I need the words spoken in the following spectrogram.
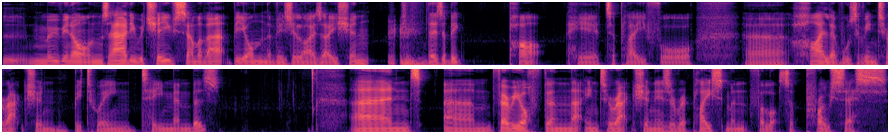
moving on, so how do you achieve some of that beyond the visualization? There's a big part here to play for uh, high levels of interaction between team members. And um, very often, that interaction is a replacement for lots of process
